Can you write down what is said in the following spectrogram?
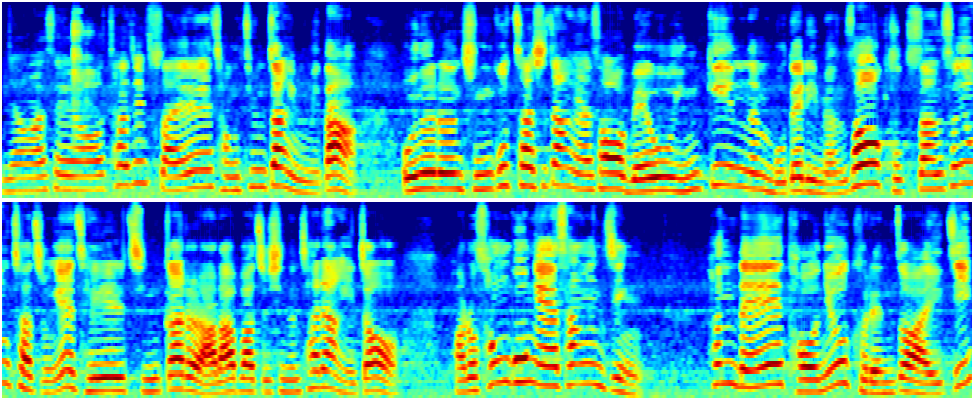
안녕하세요. 차집사의 정 팀장입니다. 오늘은 중고차 시장에서 매우 인기 있는 모델이면서 국산 승용차 중에 제일 진가를 알아봐 주시는 차량이죠. 바로 성공의 상징, 현대의 더뉴 그랜저 IG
